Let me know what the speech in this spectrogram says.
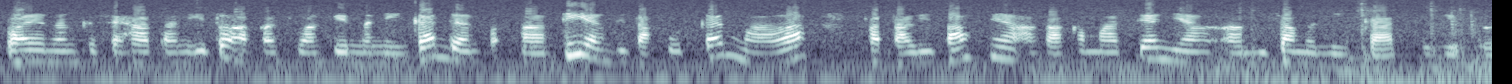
pelayanan kesehatan itu akan semakin meningkat dan nanti yang ditakutkan malah fatalitasnya angka kematian yang eh, bisa meningkat begitu.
